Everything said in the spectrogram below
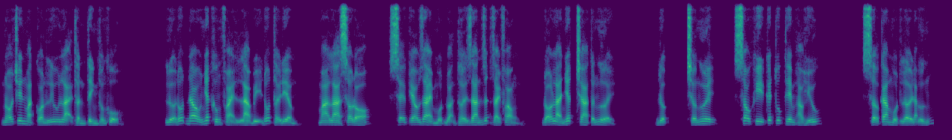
Nó trên mặt còn lưu lại thần tình thống khổ. Lửa đốt đau nhất không phải là bị đốt thời điểm, mà là sau đó, sẽ kéo dài một đoạn thời gian rất dài phỏng, đó là nhất tra tấn người. Được, chờ ngươi, sau khi kết thúc thêm hảo hữu sở ca một lời đáp ứng.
